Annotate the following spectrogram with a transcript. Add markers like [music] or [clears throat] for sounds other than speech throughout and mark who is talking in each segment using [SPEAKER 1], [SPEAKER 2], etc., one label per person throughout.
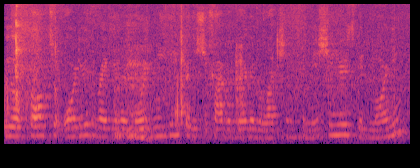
[SPEAKER 1] We will call to order the regular board meeting for the Chicago Board of Election Commissioners. Good morning.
